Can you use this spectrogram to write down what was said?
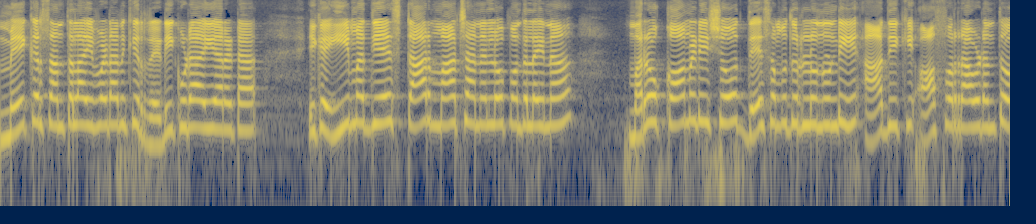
మేకర్స్ అంతలా ఇవ్వడానికి రెడీ కూడా అయ్యారట. ఇక ఈ మధ్యే స్టార్ మా ఛానల్లో మొదలైన మరో కామెడీ షో దేశముదురులో నుండి ఆదికి ఆఫర్ రావడంతో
